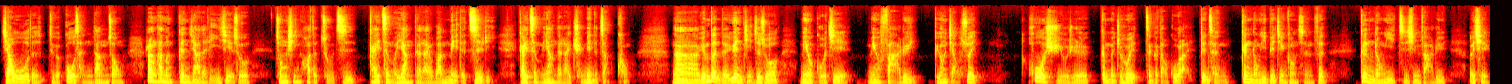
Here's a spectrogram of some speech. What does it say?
交握的这个过程当中，让他们更加的理解说。中心化的组织该怎么样的来完美的治理？该怎么样的来全面的掌控？那原本的愿景是说，没有国界，没有法律，不用缴税。或许我觉得根本就会整个倒过来，变成更容易被监控身份，更容易执行法律，而且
